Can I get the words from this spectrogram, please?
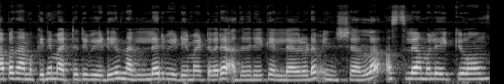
അപ്പോൾ നമുക്കിനി മറ്റൊരു വീഡിയോയിൽ നല്ലൊരു വീഡിയോ ആയിട്ട് വരാം. അതുവരേക്കും എല്ലാവരോടും ഇൻഷാല്ല അസ്സാം വലൈക്കും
